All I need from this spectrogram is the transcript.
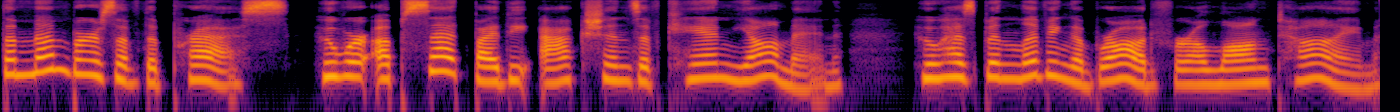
The members of the press, who were upset by the actions of Can Yaman, who has been living abroad for a long time,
